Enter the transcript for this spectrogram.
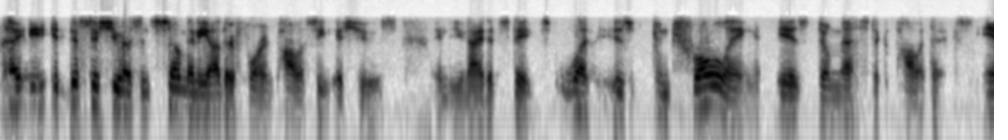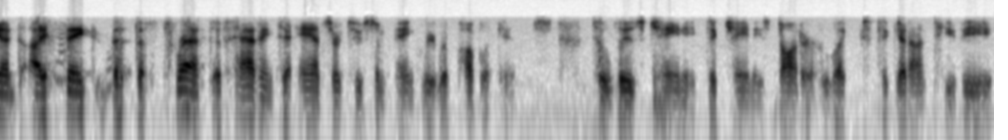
Uh, it, it, this issue, as in so many other foreign policy issues in the United States, what is controlling is domestic politics and I think that the threat of having to answer to some angry Republicans, to Liz Cheney, Dick Cheney's daughter, who likes to get on TV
